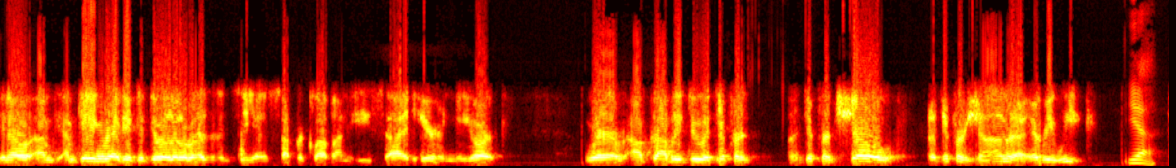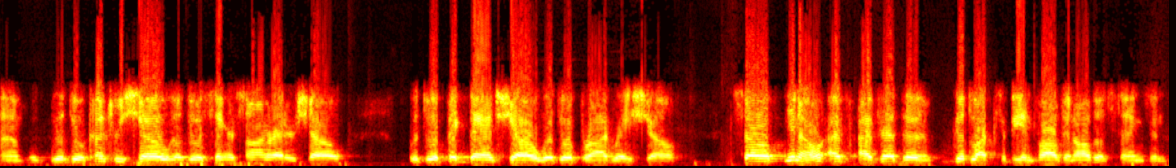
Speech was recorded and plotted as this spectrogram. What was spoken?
you know, I'm I'm getting ready to do a little residency at a supper club on the east side here in New York, where I'll probably do a different a different show, a different genre every week. Yeah, Um, we'll, we'll do a country show, we'll do a singer songwriter show, we'll do a big band show, we'll do a Broadway show. So you know, I've I've had the good luck to be involved in all those things and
